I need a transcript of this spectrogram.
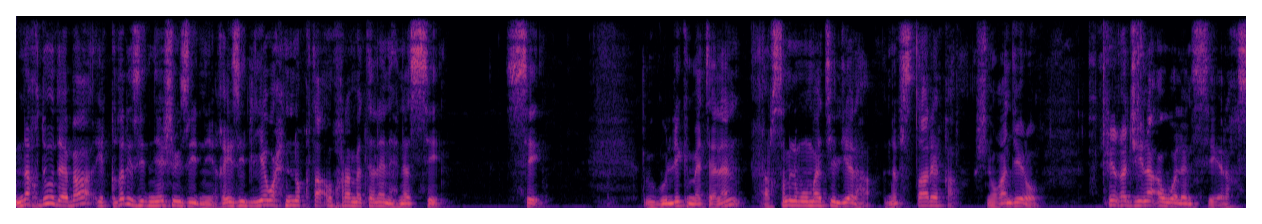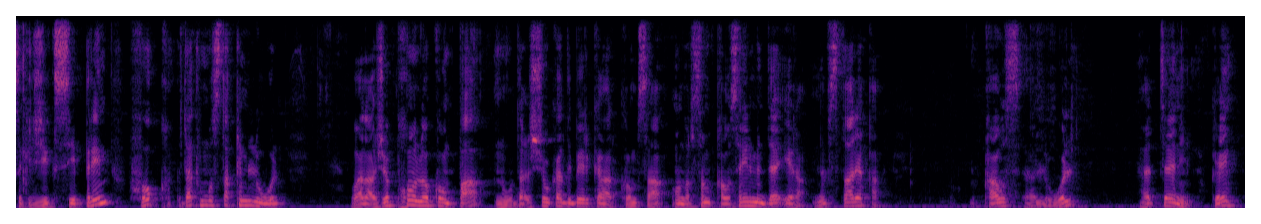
ناخدو دابا يقدر يزيدني شنو يزيدني؟ غيزيد ليا واحد النقطة أخرى مثلا هنا C C ويقول لك مثلا رسم المماثل ديالها نفس الطريقة شنو غنديرو؟ فين غتجينا اولا C راه خصك تجيك C prime فوق داك المستقيم الأول. voilà je prends le compas نوضع الشوكة دي البركار comme ça. ونرسم قوسين من دائرة نفس الطريقة. قوس الأول هاد الثاني ok؟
